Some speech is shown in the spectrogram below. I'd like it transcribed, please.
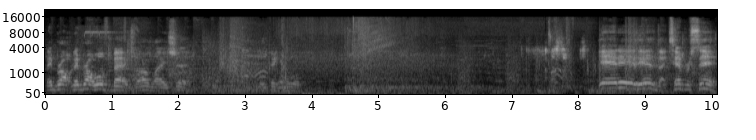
they brought they brought Wolf back, so I was like shit. Been picking Wolf. Yeah it is, it is like ten percent.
